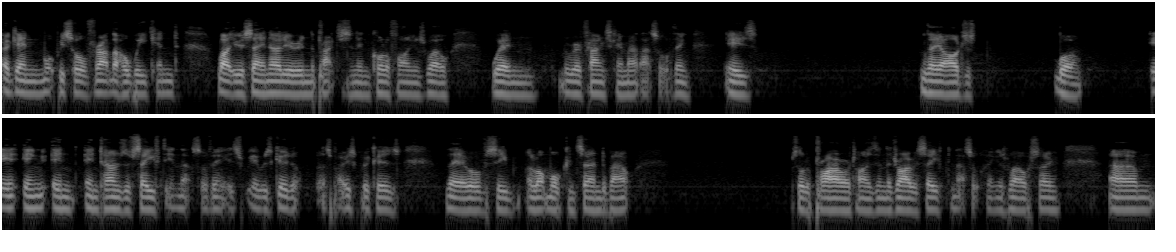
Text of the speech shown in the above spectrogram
again what we saw throughout the whole weekend. Like you were saying earlier in the practice and in qualifying as well, when the red flags came out, that sort of thing, is they are just well. In, in in terms of safety and that sort of thing, it was good, I suppose, because they're obviously a lot more concerned about sort of prioritising the driver safety and that sort of thing as well. So, um,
